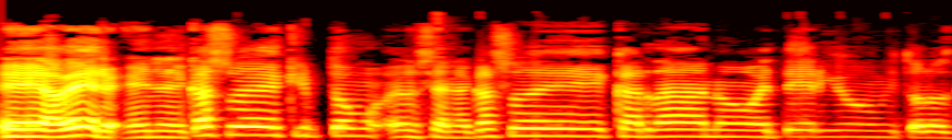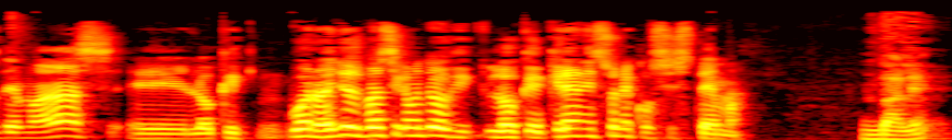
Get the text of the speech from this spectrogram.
eh, a ver, en el caso de cripto, o sea, en el caso de Cardano, Ethereum y todos los demás, eh, lo que, bueno, ellos básicamente lo que, crean es un ecosistema. Vale.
